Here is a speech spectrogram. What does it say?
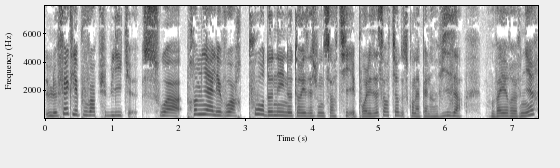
Le fait que les pouvoirs publics soient premiers à les voir pour donner une autorisation de sortie et pour les assortir de ce qu'on appelle un visa, on va y revenir,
